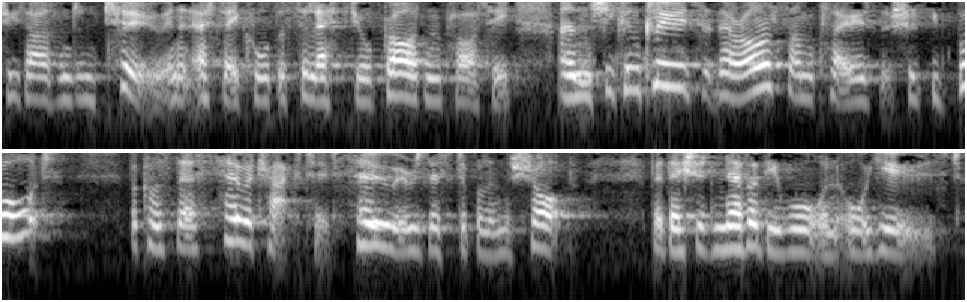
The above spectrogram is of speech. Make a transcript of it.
2002 in an essay called The Celestial Garden Party, and she concludes that there are some clothes that should be bought because they're so attractive, so irresistible in the shop, but they should never be worn or used.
